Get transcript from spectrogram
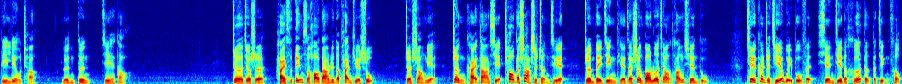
第六场，伦敦街道。这就是海斯丁斯号大人的判决书，这上面正楷大写，抄的煞是整洁，准备今天在圣保罗教堂宣读。却看这结尾部分衔接的何等的紧凑。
